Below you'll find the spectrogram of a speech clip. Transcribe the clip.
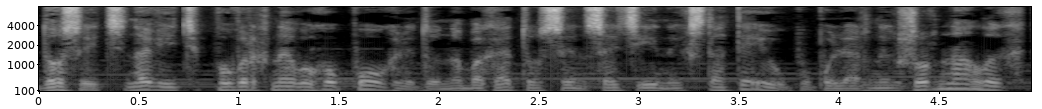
Досить навіть поверхневого погляду на багато сенсаційних статей у популярних журналах,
